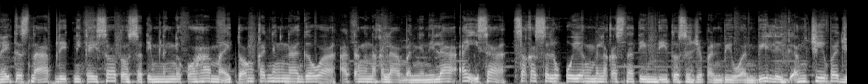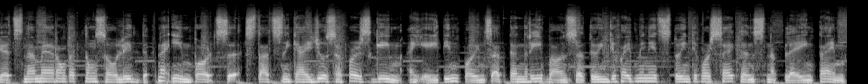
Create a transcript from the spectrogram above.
Latest na update ni Kai Soto sa team ng Yokohama ito ang kanyang nagawa at ang nakalaban niya nila ay isa sa kasalukuyang malakas na team dito sa Japan B1 B-League ang Chiba Jets na merong tatlong solid na imports. Stats ni Kaiju sa first game ay 18 points at 10 rebounds sa 25 minutes 24 seconds na playing time.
